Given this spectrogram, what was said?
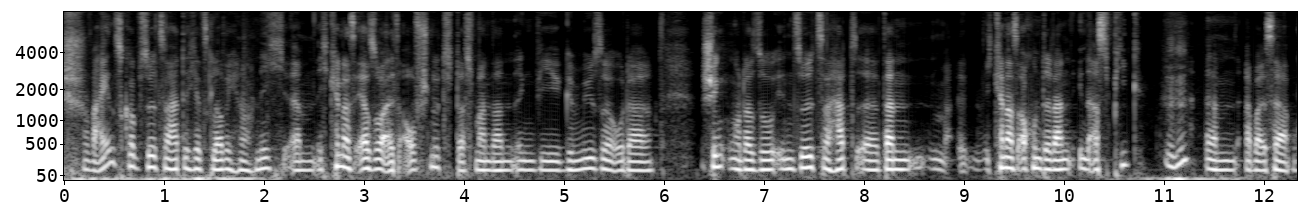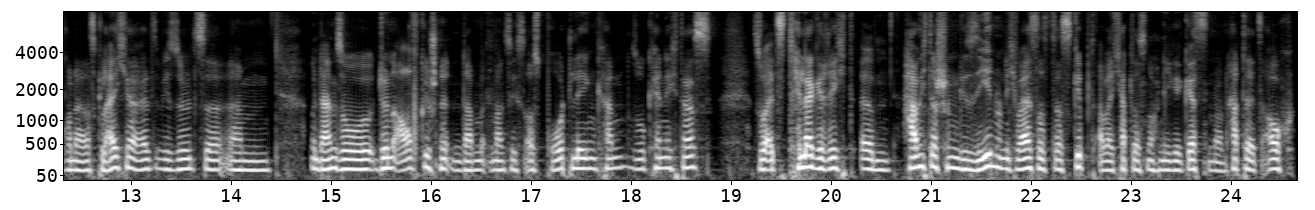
Schweinskopfsülze hatte ich jetzt, glaube ich, noch nicht. Ähm, ich kenne das eher so als Aufschnitt, dass man dann irgendwie Gemüse oder Schinken oder so in Sülze hat. Äh, dann, ich kann das auch unter dann in Aspik Mhm. Ähm, aber ist ja im Grunde das gleiche als wie Sülze. Ähm, und dann so dünn aufgeschnitten, damit man es sich aus Brot legen kann. So kenne ich das. So als Tellergericht ähm, habe ich das schon gesehen und ich weiß, dass das gibt, aber ich habe das noch nie gegessen und hatte jetzt auch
